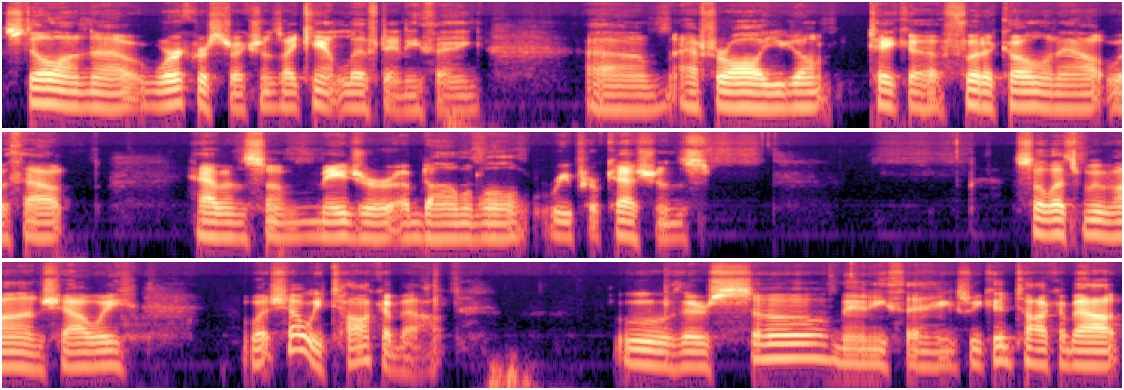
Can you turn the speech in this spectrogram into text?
Still on uh, work restrictions. I can't lift anything. Um, after all, you don't take a foot of colon out without having some major abdominal repercussions. So let's move on, shall we? What shall we talk about? Ooh, there's so many things. We could talk about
